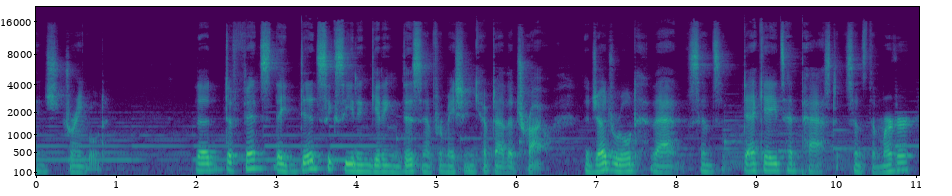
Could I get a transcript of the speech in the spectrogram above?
and strangled. The defense they did succeed in getting this information kept out of the trial. The judge ruled that since decades had passed since the murder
